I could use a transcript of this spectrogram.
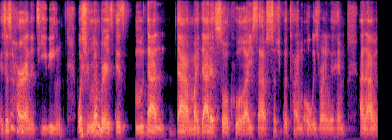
It's just her and the TV. What she remembers is "Mm, Dan, damn, my dad is so cool. I used to have such a good time always running with him. And I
